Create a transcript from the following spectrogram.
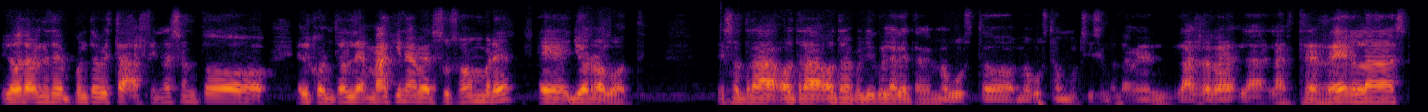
Y luego también desde el punto de vista, al final son todo el control de máquina versus hombre, eh, yo robot. Es otra, otra, otra película que también me gustó, me gustó muchísimo. También las, las tres reglas,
